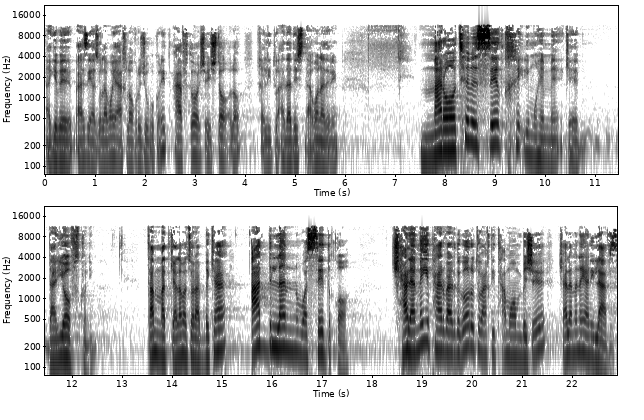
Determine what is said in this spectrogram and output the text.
اگه به بعضی از علمای اخلاق رجوع بکنید هفتا ششتا حالا خیلی تو عددش دعوا نداریم. مراتب صدق خیلی مهمه که دریافت کنیم. تمت کلمت ربک عدلا و صدقا. کلمه پروردگار رو تو وقتی تمام بشه کلمه نه یعنی لفظ.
